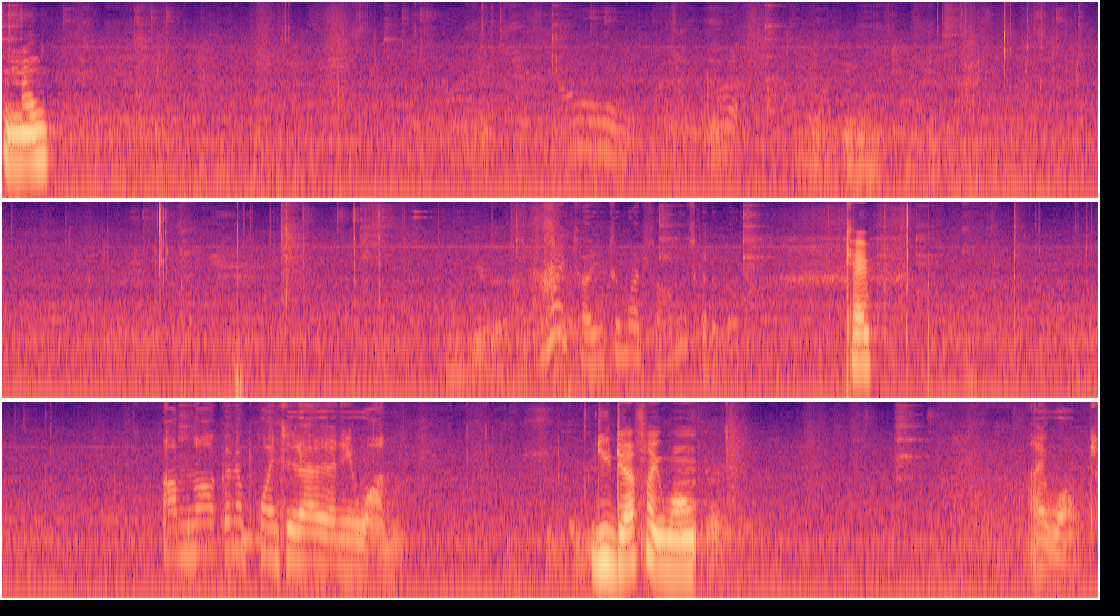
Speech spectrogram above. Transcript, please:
no. No. I tell you too much, so I'm just gonna go. Okay. I'm not gonna point it at anyone. You definitely won't. I won't.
